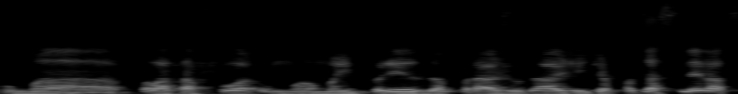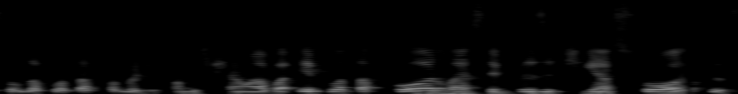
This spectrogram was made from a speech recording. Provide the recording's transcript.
uma plataforma, uma, uma empresa para ajudar a gente a fazer a aceleração da plataforma de e-commerce que chamava E-Plataforma. Essa empresa tinha sócios,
